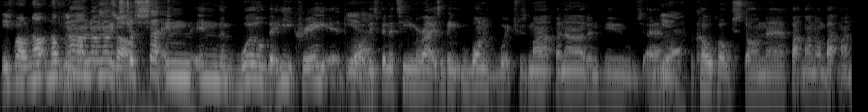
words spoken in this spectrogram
He's wrote not nothing. No, no, no. It's all. just set in in the world that he created. Yeah. But there's been a team of writers. I think one of which was Mark Bernardin, who's um, Yeah. a co-host on uh, Fat Man on Batman,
